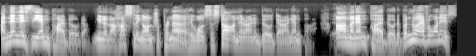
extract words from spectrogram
And then there's the empire builder, you know, the hustling entrepreneur who wants to start on their own and build their own empire. Yeah. I'm an empire builder, but not everyone is.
